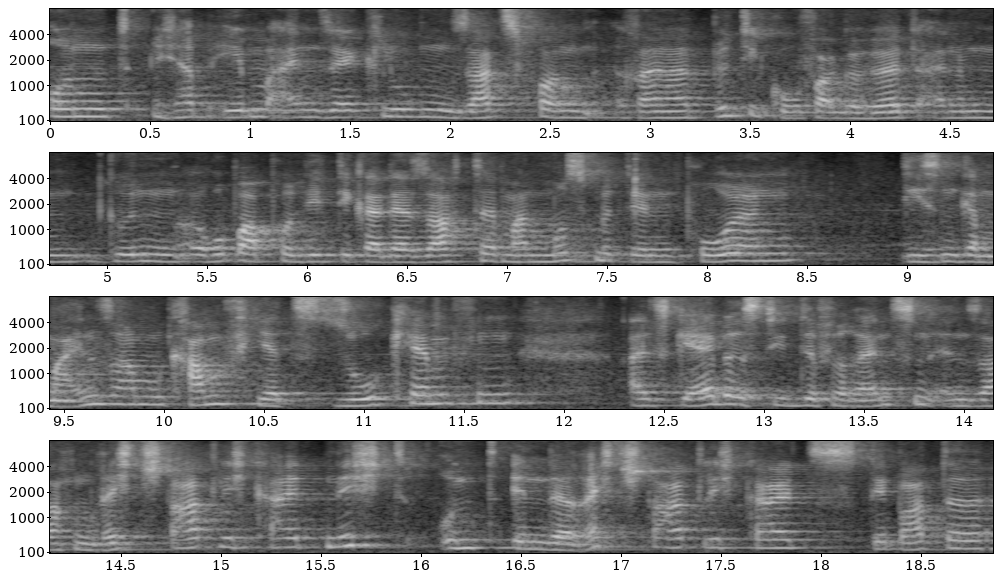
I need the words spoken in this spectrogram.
Und ich habe eben einen sehr klugen Satz von Reinhard Bütikofer gehört, einem grünen Europapolitiker, der sagte, man muss mit den Polen diesen gemeinsamen Kampf jetzt so kämpfen, als gäbe es die Differenzen in Sachen Rechtsstaatlichkeit nicht und in der Rechtsstaatlichkeitsdebatte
